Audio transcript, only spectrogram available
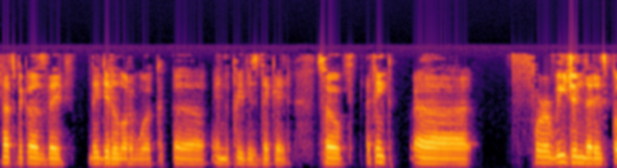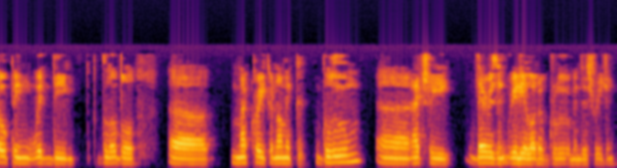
that's because they they did a lot of work in the previous decade. So I think uh, for a region that is coping with the global uh, macroeconomic gloom, uh, actually there isn't really a lot of gloom in this region.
